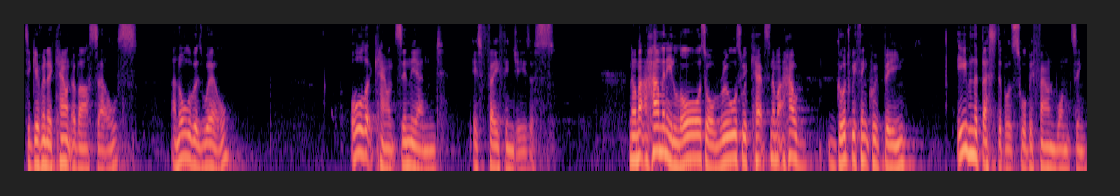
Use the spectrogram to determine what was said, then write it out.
to give an account of ourselves, and all of us will, all that counts in the end is faith in Jesus. No matter how many laws or rules we've kept, no matter how good we think we've been, even the best of us will be found wanting.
